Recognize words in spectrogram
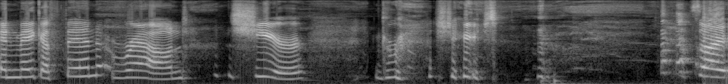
and make a thin, round, sheer, gr- she- sorry,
